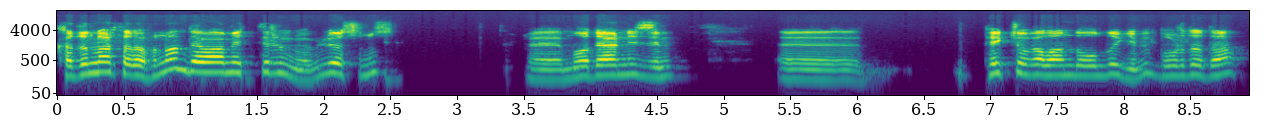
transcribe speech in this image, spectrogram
kadınlar tarafından devam ettirilmiyor. Biliyorsunuz e, modernizm e, pek çok alanda olduğu gibi burada da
